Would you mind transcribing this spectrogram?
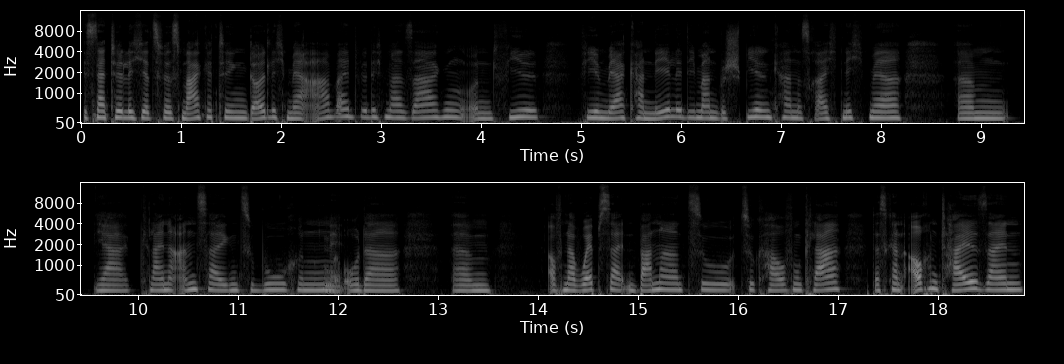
ist natürlich jetzt fürs Marketing deutlich mehr Arbeit, würde ich mal sagen, und viel, viel mehr Kanäle, die man bespielen kann. Es reicht nicht mehr, ähm, ja, kleine Anzeigen zu buchen nee. oder ähm, auf einer Website einen Banner zu, zu kaufen. Klar, das kann auch ein Teil sein,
